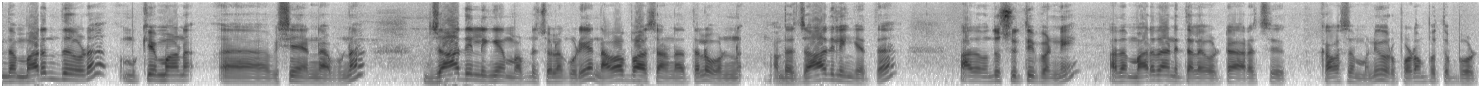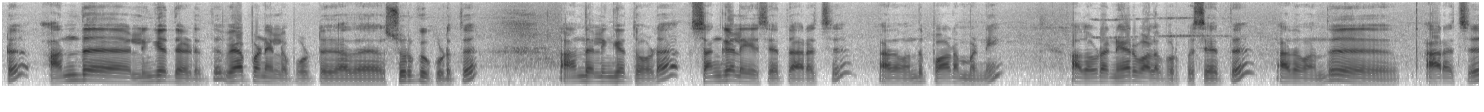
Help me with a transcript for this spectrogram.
இந்த மருந்தோட முக்கியமான விஷயம் என்ன அப்படின்னா ஜாதிலிங்கம் அப்படின்னு சொல்லக்கூடிய நவபாசானத்தில் ஒன்று அந்த ஜாதிலிங்கத்தை அதை வந்து சுத்தி பண்ணி அதை மருதாணி தலை விட்டு அரைச்சி கவசம் பண்ணி ஒரு புடம்புத்து போட்டு அந்த லிங்கத்தை எடுத்து வேப்பனையில் போட்டு அதை சுருக்கு கொடுத்து அந்த லிங்கத்தோட சங்கலையை சேர்த்து அரைச்சி அதை வந்து பாடம் பண்ணி அதோட நேர்வாழ பொறுப்பு சேர்த்து அதை வந்து அரைச்சி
